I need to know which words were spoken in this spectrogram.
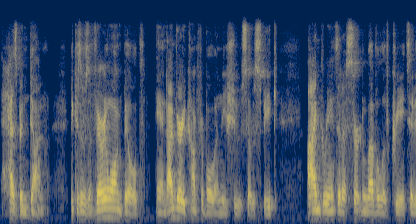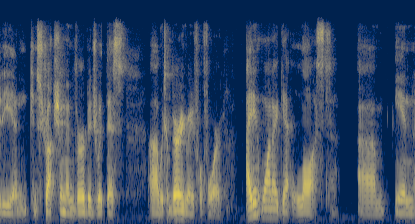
has been done because it was a very long build, and I'm very comfortable in these shoes, so to speak. I'm granted a certain level of creativity and construction and verbiage with this, uh, which I'm very grateful for. I didn't want to get lost um, in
